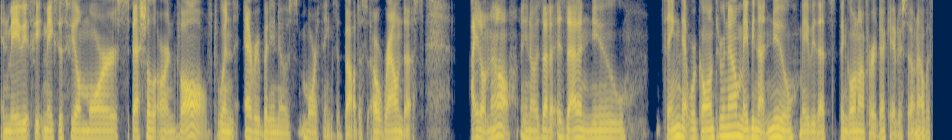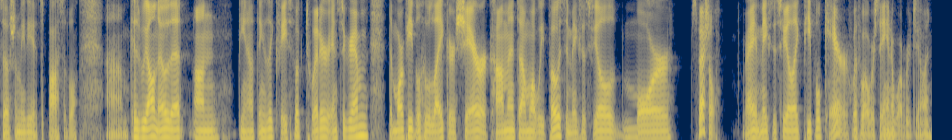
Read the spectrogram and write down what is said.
And maybe it makes us feel more special or involved when everybody knows more things about us around us. I don't know. You know, is that a, is that a new thing that we're going through now? Maybe not new. Maybe that's been going on for a decade or so now with social media. It's possible because um, we all know that on you know things like Facebook, Twitter, Instagram, the more people who like or share or comment on what we post, it makes us feel more special right? It makes us feel like people care with what we're saying or what we're doing.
